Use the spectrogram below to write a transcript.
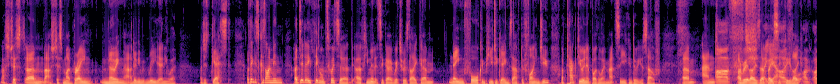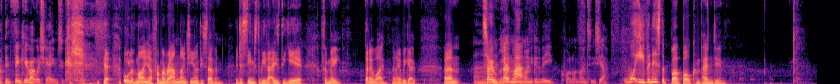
That's just, um, that's just my brain knowing that. I didn't even read it anywhere. I just guessed. I think it's because I'm in. I did a thing on Twitter a few minutes ago, which was like um, name four computer games I have defined you. I've tagged you in it, by the way, Matt, so you can do it yourself. Um, and I realised that basically, yeah, like. I've, I've been thinking about which games. yeah, all of mine are from around 1997. It just seems to be that is the year for me. Don't know why, but there we go. Um, uh, so, yeah, uh, Matt. Mine are going to be quite a lot 90s, yeah. What even is the Blood Bowl Compendium?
